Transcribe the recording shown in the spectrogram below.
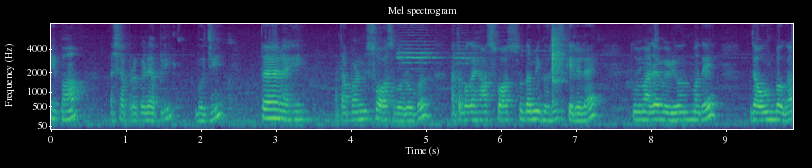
हे पहा अशा प्रकारे आपली भजी तयार आहे. आता आपण सॉस बरोबर. आता बघा हा सॉससुद्धा मी घरीच केलेला आहे. तुम्ही माझ्या व्हिडिओमध्ये जाऊन बघा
